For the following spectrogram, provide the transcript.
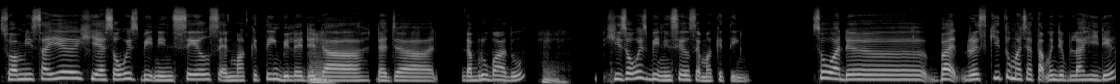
suami saya he has always been in sales and marketing bila dia Hmm. dah dah dah, dah berubah tu. Hmm. He's always been in sales and marketing. So ada but rezeki tu macam tak menjebelahi dia.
